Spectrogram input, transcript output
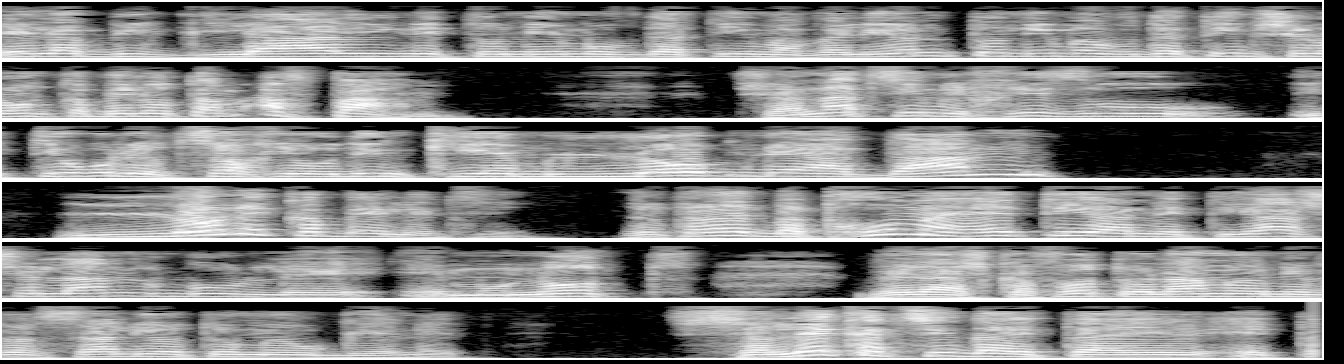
אלא בגלל נתונים עובדתיים, אבל יהיו נתונים עובדתיים שלא נקבל אותם אף פעם. כשהנאצים הכריזו, התירו לרצוח יהודים כי הם לא בני אדם, לא נקבל את זה. זאת אומרת, בתחום האתי הנטייה שלנו לאמונות ולהשקפות עולם האוניברסליות ומעוגנת. סלק הצידה את, ה, את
